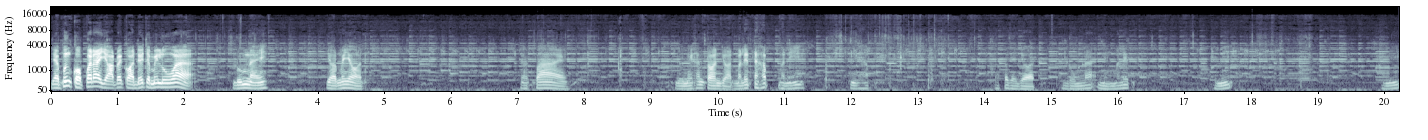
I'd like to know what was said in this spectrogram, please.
อย่าเพิ่งกบก็ได้หยอดไปก่อนเดี๋ยวจะไม่รู้ว่า หลุมไหน หยอดไม่หยอด หยอดป้ายอยู่ในขั้นตอนหยอดเมล็ดนะครับ วันนี้นี่ครับ แล้วก็จะหยอดหลุมละหนึ่งเมล็ดันนี้อันนี้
